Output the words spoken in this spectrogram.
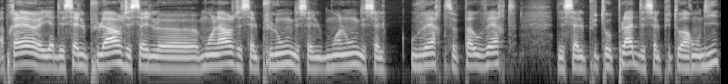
Après, euh, il y a des selles plus larges, des selles euh, moins larges, des selles plus longues, des selles moins longues, des selles ouvertes, pas ouvertes, des selles plutôt plates, des selles plutôt arrondies.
